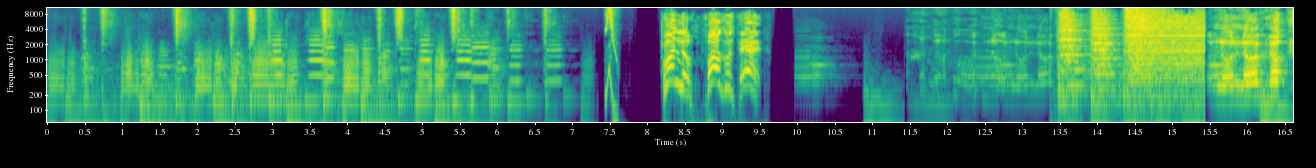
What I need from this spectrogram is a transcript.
What the fuck was that? no, no, no. No, no, no.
